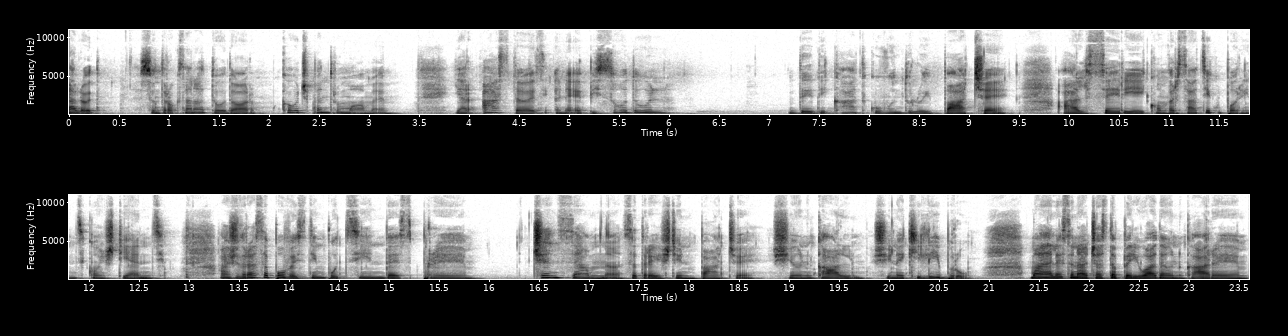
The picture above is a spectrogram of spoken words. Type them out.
Salut! Sunt Roxana Tudor, coach pentru mame, iar astăzi, în episodul dedicat cuvântului pace al seriei Conversații cu părinți conștienți, aș vrea să povestim puțin despre ce înseamnă să trăiești în pace și în calm și în echilibru, mai ales în această perioadă în care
